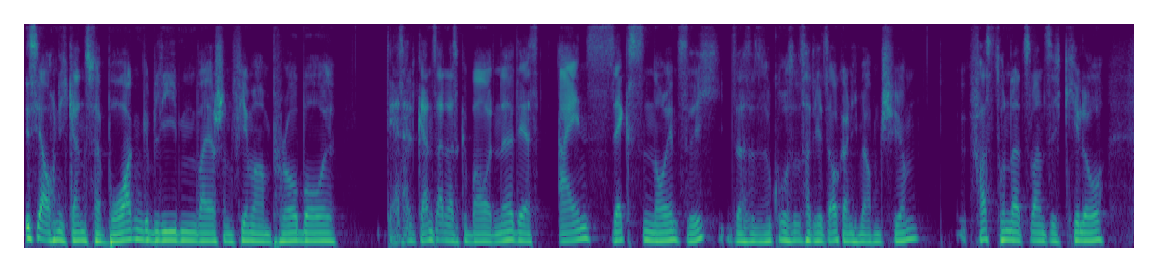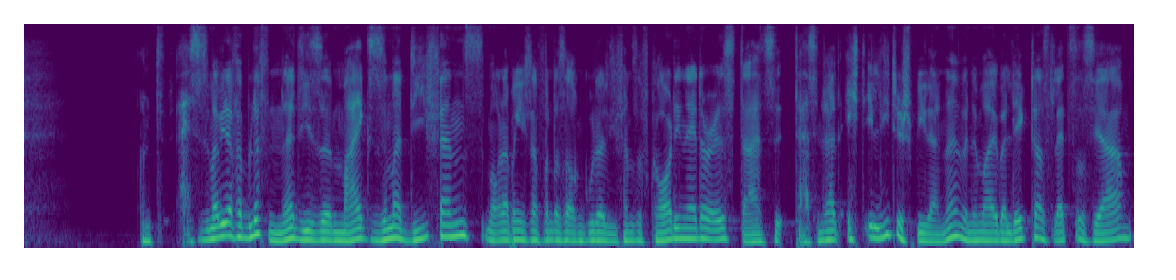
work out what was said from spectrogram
Ist ja auch nicht ganz verborgen geblieben, war ja schon viermal im Pro Bowl. Der ist halt ganz anders gebaut, ne? Der ist 1,96. Dass er so groß ist, hatte ich jetzt auch gar nicht mehr auf dem Schirm. Fast 120 Kilo. Und es ist immer wieder verblüffend, ne? Diese Mike Zimmer Defense, mal unabhängig davon, dass er auch ein guter Defensive Coordinator ist, da, da sind halt echt Elite-Spieler, ne? Wenn du mal überlegt hast, letztes Jahr,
